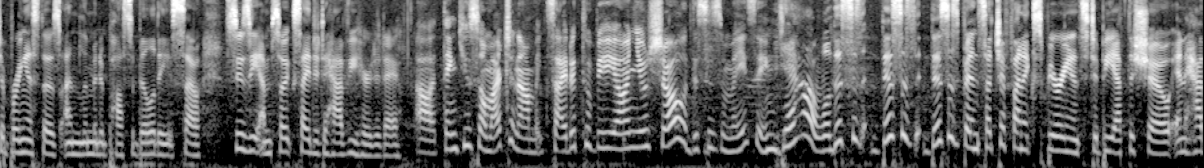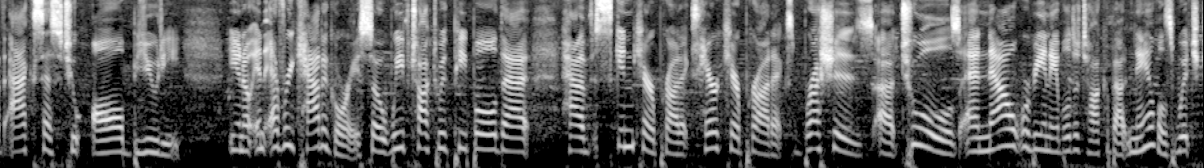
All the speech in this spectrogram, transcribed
to bring us those unlimited possibilities. So, Suzi, I'm so excited to have you here today. Uh, thank you so much, and I'm excited to be on your show. This is amazing. Yeah, well, this is this is this has been such a fun experience to be at the show and have access to all beauty you know, in every category. So we've talked with people that have skincare products, hair care products, brushes, uh, tools, and now we're being able to talk about nails, which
